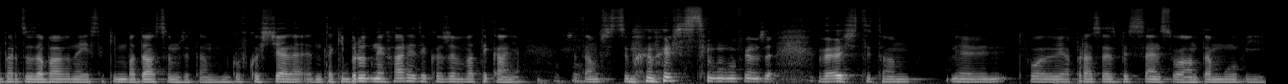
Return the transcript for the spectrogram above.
bardzo zabawne, jest takim badassem, że tam go w kościele, no taki brudny Harry, tylko że w Watykanie że tam wszyscy, wszyscy mu mówią, że weź ty tam, y, twoja praca jest bez sensu, a on tam mówi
